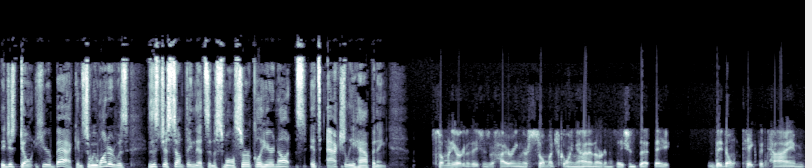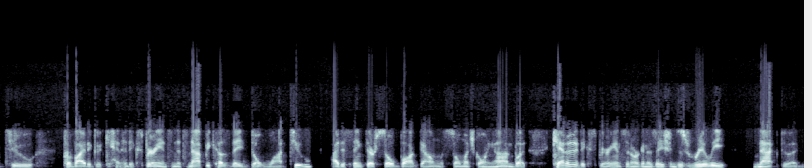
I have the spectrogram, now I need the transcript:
They just don't hear back. And so we wondered was, is this just something that's in a small circle here? No, it's, it's actually happening. so many organizations are hiring. There's so much going on in organizations that they they don't take the time to provide a good candidate experience, and it's not because they don't want to. I just think they're so bogged down with so much going on. But candidate experience in organizations is really not good.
